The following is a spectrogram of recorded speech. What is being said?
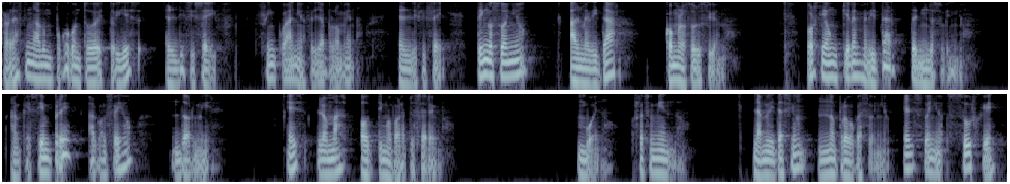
relacionado un poco con todo esto y es el 16. Cinco años hace ya por lo menos. El 16. Tengo sueño al meditar. ¿Cómo lo soluciono? Por si aún quieres meditar teniendo sueño. Aunque siempre aconsejo dormir. Es lo más óptimo para tu cerebro. Bueno, resumiendo. La meditación no provoca sueño. El sueño surge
